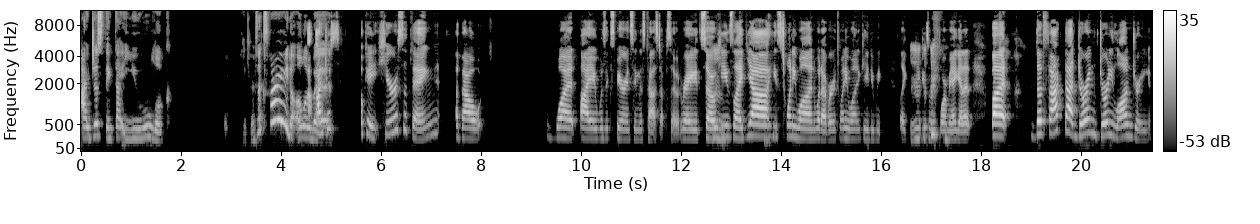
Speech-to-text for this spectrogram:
I just think that you look like you're sixth grade a little bit. I just okay. Here's the thing about what I was experiencing this past episode, right? So Mm. he's like, yeah, he's 21, whatever, 21. Can you do me like you do something for me? I get it, but the fact that during Dirty Laundry,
